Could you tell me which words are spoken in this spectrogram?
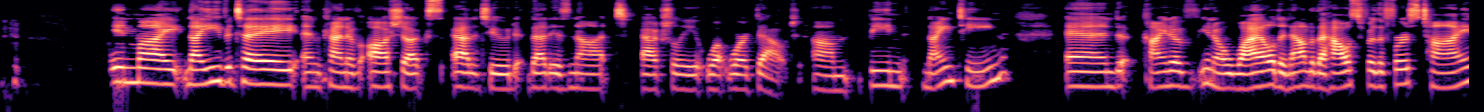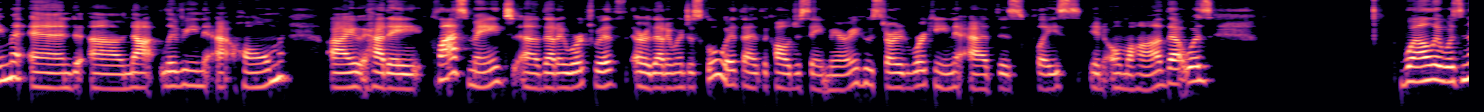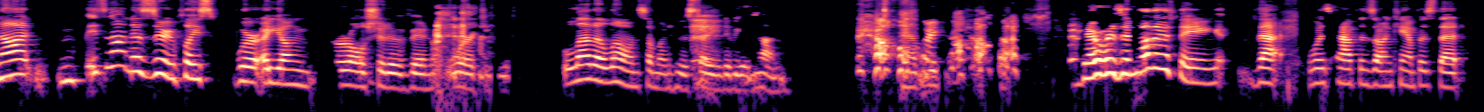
in my naivete and kind of aw shucks attitude, that is not actually what worked out. Um, being 19 and kind of, you know, wild and out of the house for the first time and uh, not living at home. I had a classmate uh, that I worked with or that I went to school with at the College of St. Mary who started working at this place in Omaha that was well, it was not. It's not necessarily a place where a young girl should have been working, let alone someone who is studying to be a nun. Oh my gosh! There was another thing that was happens on campus that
